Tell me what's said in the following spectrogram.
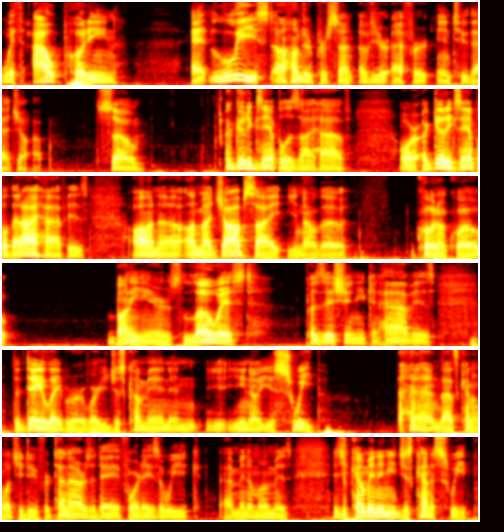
without putting at least hundred percent of your effort into that job. So, a good example is I have, or a good example that I have is on uh, on my job site. You know the quote unquote bunny ears lowest position you can have is the day laborer where you just come in and you know you sweep and that's kind of what you do for 10 hours a day four days a week at minimum is is you come in and you just kind of sweep.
